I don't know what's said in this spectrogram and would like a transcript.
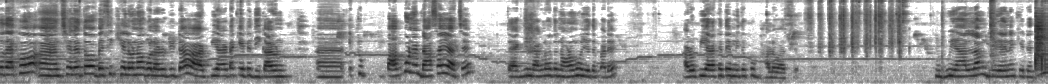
তো দেখো আহ, ছেলে তো বেশি খেলো না গোলা রুটিটা আর পেয়ারাটা কেটে দিই কারণ একটু পাকবো না, ডাসাই আছে। তো একদিন রাখলে হয়তো নরম হয়ে যেতে পারে। আরও পেয়ারা খেতে এমনিতে খুব ভালোবাসে ধুয়ে আনলাম, ধুয়ে এনে কেটে দিই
